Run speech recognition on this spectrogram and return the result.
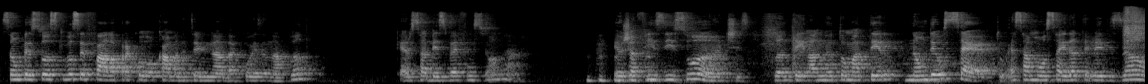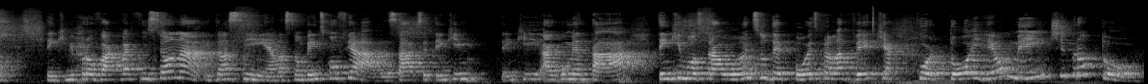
são pessoas que você fala para colocar uma determinada coisa na planta. Quero saber se vai funcionar. Eu já fiz isso antes. Plantei lá no meu tomateiro, não deu certo. Essa moça aí da televisão tem que me provar que vai funcionar. Então, assim, elas são bem desconfiadas, sabe? Você tem que, tem que argumentar, tem que mostrar o antes e o depois para ela ver que cortou e realmente brotou.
